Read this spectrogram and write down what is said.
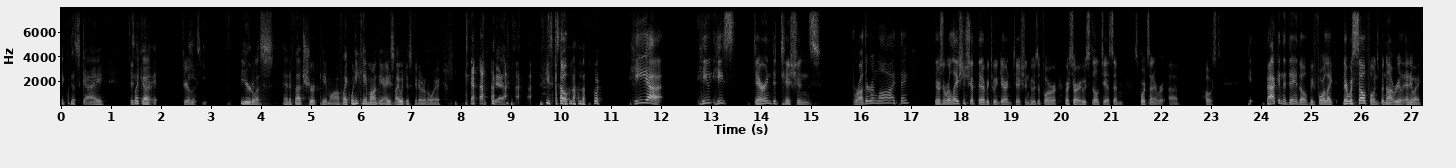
Like this guy, it's Didn't like care. a fearless. he- fearless. And if that shirt came off, like when he came on the ice, I would just get out of the way. Yeah, He's So- on the floor. he uh he he's Darren Dutchyshen's brother-in-law, I think. There's a relationship there between Darren Dutchyshen, who's a former, or sorry, who's still a TSN Sports Center uh, host. He, back in the day, though, before like there was cell phones, but not really. Anyway,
